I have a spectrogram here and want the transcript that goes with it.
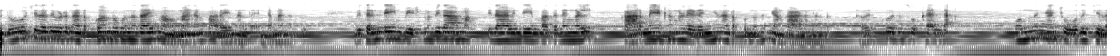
എന്തോ ചിലത് ഇവിടെ നടക്കുവാൻ പോകുന്നതായി മനം പറയുന്നുണ്ട് എന്റെ മനസ്സ്. വിതരന്റെയും ഭീഷ്മ പിതാമ പിതാവിന്റെയും വതനങ്ങളിൽ കാർമേഘങ്ങൾ ഇഴഞ്ഞു നടക്കുന്നത് ഞാൻ കാണുന്നുണ്ട്. അവർക്കും ഒരു സുഖമല്ല. ഒന്നും ഞാൻ ചോദിച്ചില്ല.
